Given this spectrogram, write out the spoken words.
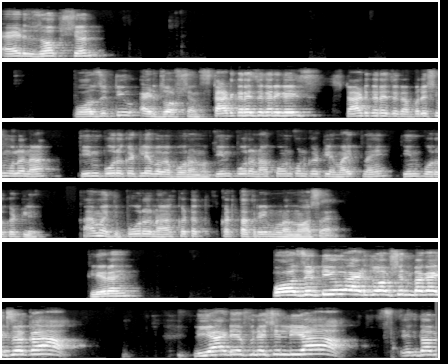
adsorption positive adsorption start करायचं का रे गाईज स्टार्ट करायचं का? बरेचशी मुलं ना तीन पोरं कटले बघा पोरांना. तीन पोरं ना कोण कोण कटले माहीत नाही. तीन पोरं कटले. काय माहिती पोरं ना कटत कटतात रे मुलांना असं आहे. क्लिअर आहे? पॉझिटिव्ह ऍडझॉप्शन बघायचं का? लिहा डेफिनेशन लिहा. एकदम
